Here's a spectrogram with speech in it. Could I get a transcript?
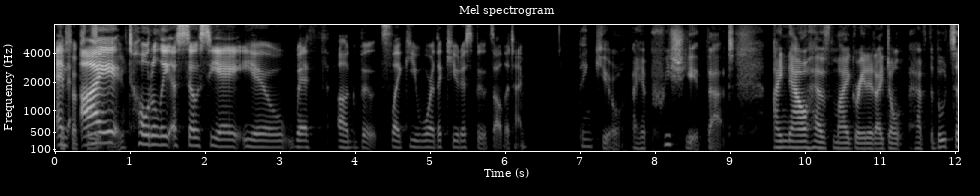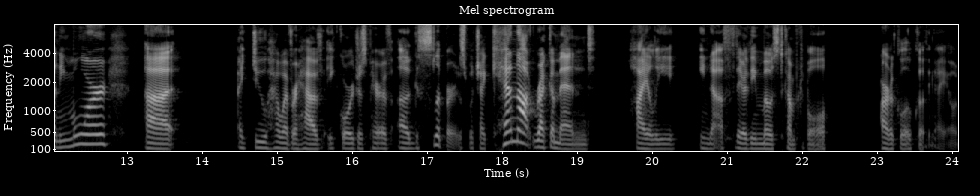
and Yes, I totally associate you with UGG boots. Like you wore the cutest boots all the time. Thank you. I appreciate that. I now have migrated. I don't have the boots anymore. Uh, I do, however, have a gorgeous pair of UGG slippers, which I cannot recommend highly enough. They're the most comfortable article of clothing I own.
